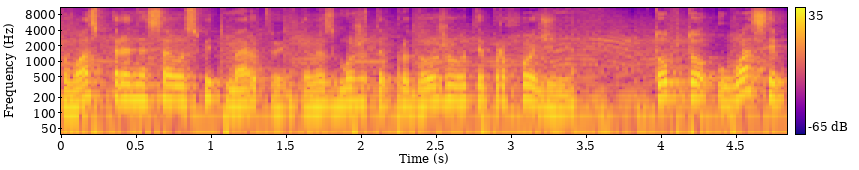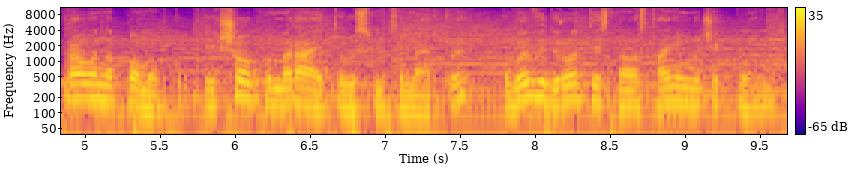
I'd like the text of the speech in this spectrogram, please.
то вас перенесе у світ мертвих, де ви зможете продовжувати проходження. Тобто у вас є право на помилку. Якщо ви помираєте у світі мертвих, то ви відродитесь на останньому чекпоінті.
